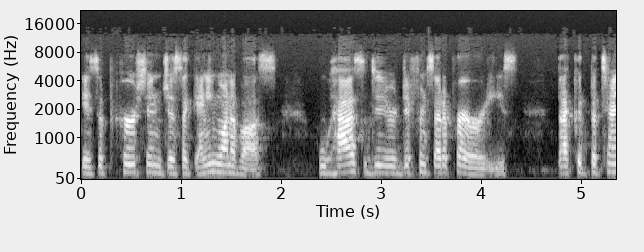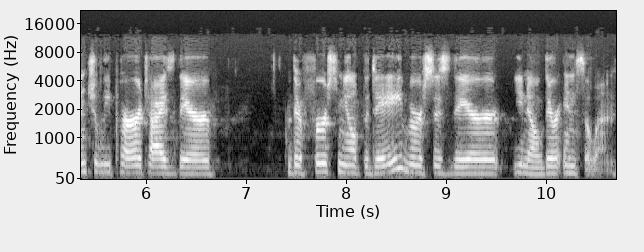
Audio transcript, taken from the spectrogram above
is a person just like any one of us who has their different set of priorities that could potentially prioritize their their first meal of the day versus their you know their insulin.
